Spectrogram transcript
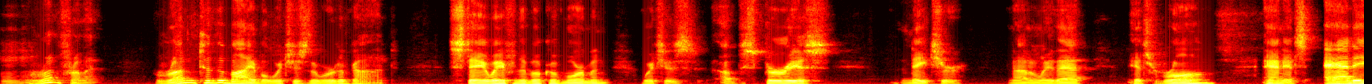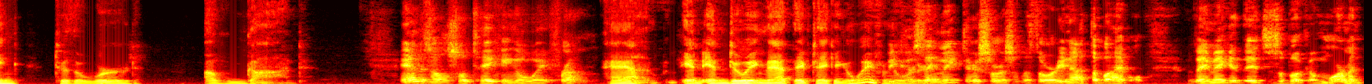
Mhm. Run from it. Run to the Bible, which is the Word of God. Stay away from the Book of Mormon, which is of spurious nature. Not only that, it's wrong and it's adding to the Word of God. And is also taking away from. And in, in doing that, they've taken away from the Because Word. they make their source of authority not the Bible. They make it, it's the Book of Mormon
